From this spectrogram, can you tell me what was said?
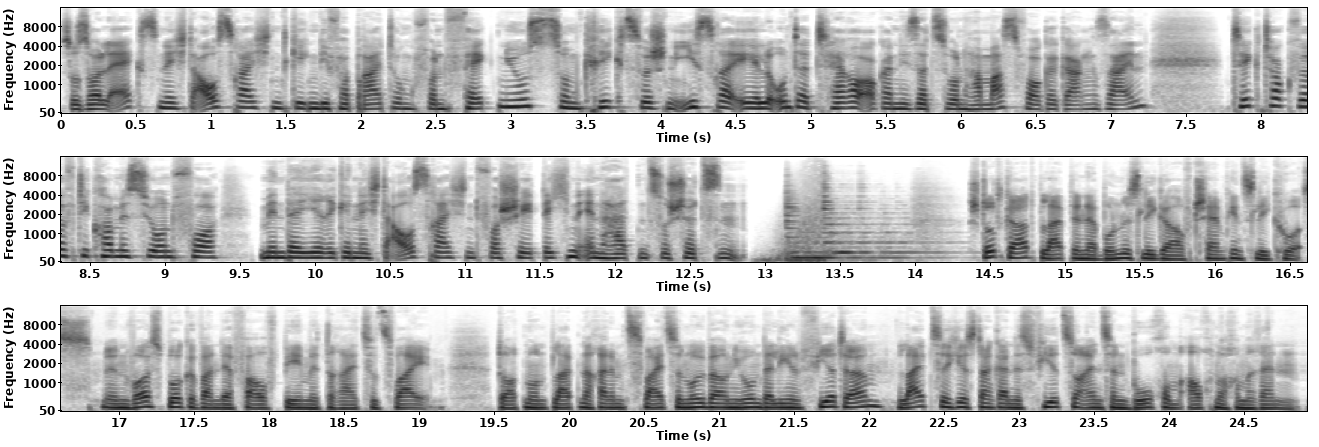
So soll X nicht ausreichend gegen die Verbreitung von Fake News zum Krieg zwischen Israel und der Terrororganisation Hamas vorgegangen sein. TikTok wirft die Kommission vor, Minderjährige nicht ausreichend vor schädlichen Inhalten zu schützen. Stuttgart bleibt in der Bundesliga auf Champions League Kurs. In Wolfsburg gewann der VfB mit 3 zu 2. Dortmund bleibt nach einem 2 zu 0 bei Union Berlin Vierter. Leipzig ist dank eines 4 zu 1 in Bochum auch noch im Rennen.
